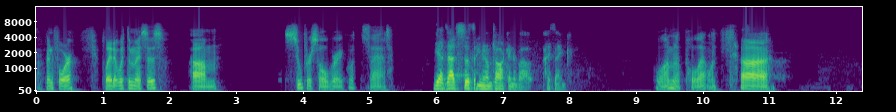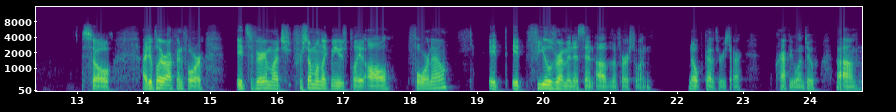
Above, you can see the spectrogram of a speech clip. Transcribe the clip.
Rock Band Four. Played it with the misses. Um, Super Soul Break. What's that? Yeah, that's the thing I'm talking about. I think. Well, I'm gonna pull that one. Uh, so I did play Rock Band 4. It's very much for someone like me who's played all four now. It it feels reminiscent of the first one. Nope, got a three star. Crappy one too. Um,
